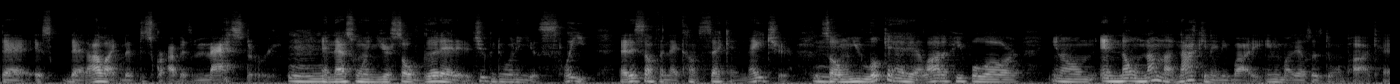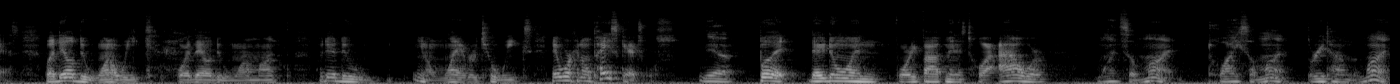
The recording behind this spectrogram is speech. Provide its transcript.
that is that I like to describe as mastery. Mm-hmm. And that's when you're so good at it that you can do it in your sleep. That is something that comes second nature. Mm-hmm. So when you look at it, a lot of people are, you know, and no, I'm not knocking anybody, anybody else that's doing podcasts, but they'll do one a week or they'll do one a month or they'll do, you know, one every two weeks. They're working on pay schedules. Yeah. But they're doing 45 minutes to an hour once a month, twice a month, three times a month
